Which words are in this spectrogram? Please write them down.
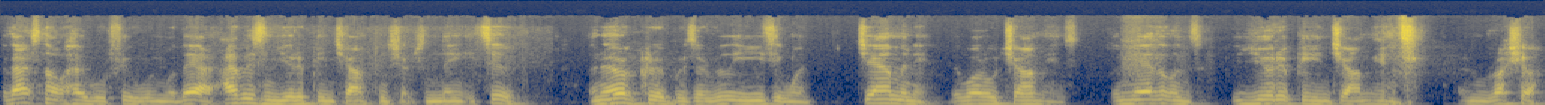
But that's not how we'll feel when we're there. I was in European Championships in '92, and our group was a really easy one. Germany, the world champions. The Netherlands, the European champions. And Russia.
